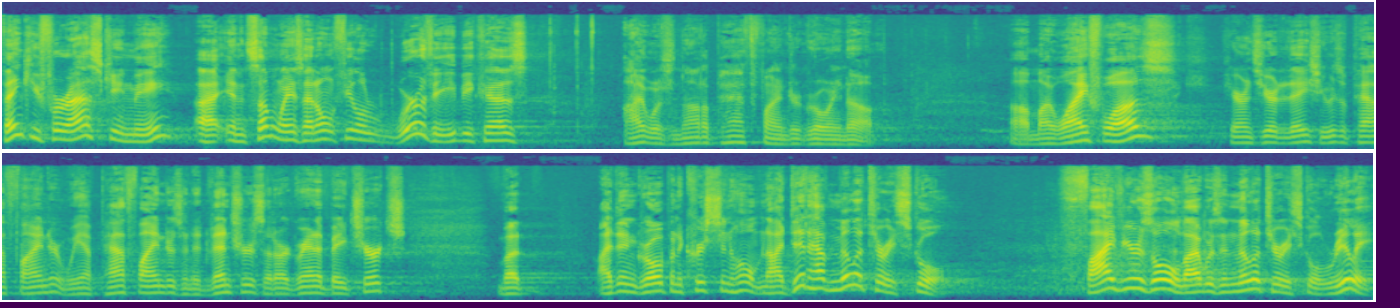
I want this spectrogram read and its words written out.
Thank you for asking me. Uh, in some ways, I don't feel worthy because I was not a Pathfinder growing up. Uh, my wife was. Karen's here today. She was a Pathfinder. We have Pathfinders and Adventurers at our Granite Bay Church, but I didn't grow up in a Christian home. Now, I did have military school. Five years old, I was in military school, really.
